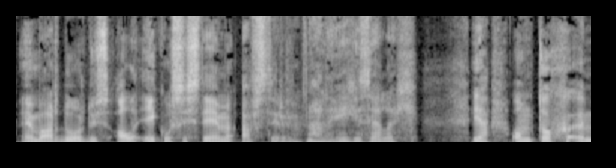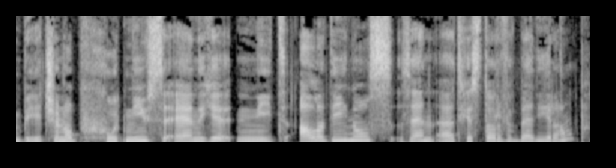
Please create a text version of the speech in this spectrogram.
en waardoor dus alle ecosystemen afsterven. Allee, gezellig. Ja, om toch een beetje op goed nieuws te eindigen, niet alle dino's zijn uitgestorven bij die ramp?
